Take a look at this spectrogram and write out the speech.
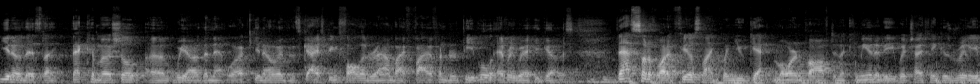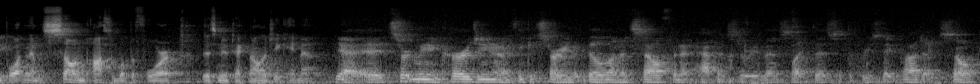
you know, there's like that commercial, uh, We Are the Network, you know, this guy's being followed around by 500 people everywhere he goes. Mm-hmm. That's sort of what it feels like when you get more involved in a community, which I think is really important and was so impossible before this new technology came out. Yeah, it's certainly encouraging, and I think it's starting to build on itself, and it happens through events like this at the Free State Project. So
